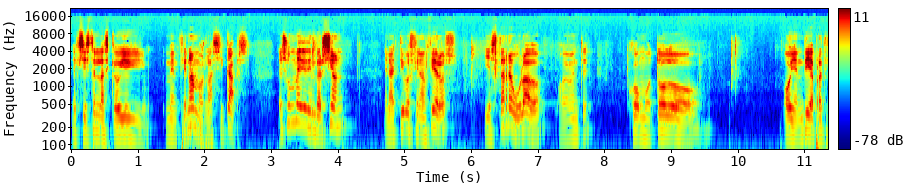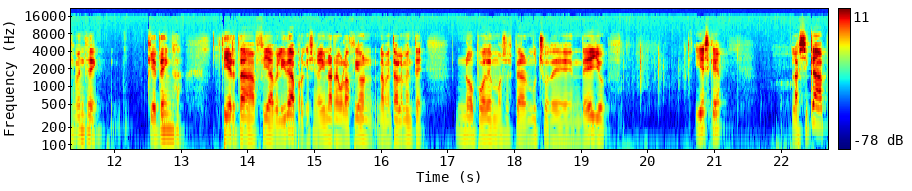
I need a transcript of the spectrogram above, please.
existen las que hoy mencionamos, las SICAPs. Es un medio de inversión en activos financieros y está regulado, obviamente, como todo hoy en día prácticamente que tenga cierta fiabilidad, porque si no hay una regulación, lamentablemente no podemos esperar mucho de, ello. Y es que la SICAP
